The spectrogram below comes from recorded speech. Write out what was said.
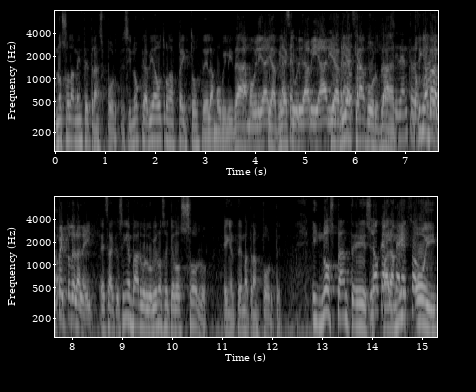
no solamente transporte, sino que había otros aspectos de la movilidad, la movilidad que había la seguridad viaria, que había que abordar. Los Sin embargo, aspectos de la ley. Exacto. Sin embargo, el gobierno se quedó solo en el tema transporte. Y no obstante eso, para mí hoy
